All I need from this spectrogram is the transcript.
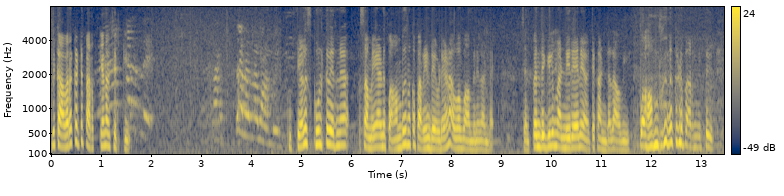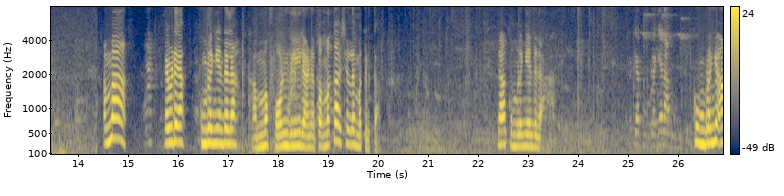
ഇത് കവറൊക്കെ ഇട്ട് പറക്കണം ശരിക്കും. കുട്ടികൾ സ്കൂളിട്ട് വരുന്ന സമയമാണ് പാമ്പ് എന്നൊക്കെ പറയുന്നുണ്ട് എവിടെയാണ് അവൻ പാമ്പിനെ കണ്ടത് ചിലപ്പോൾ എന്തെങ്കിലും മണ്ണിരേനെയോ മറ്റേ കണ്ടതാവി. പാമ്പ് എന്നൊക്കെ പറഞ്ഞിട്ട്. അമ്മ എവിടെയാ? കുമ്പളങ്ങിന്റെ അല്ല അമ്മ ഫോൺ വിളിയിലാണ്. അപ്പം അമ്മയ്ക്ക് ആവശ്യമുള്ള അമ്മയ്ക്ക് എടുക്കാം. ഇതാ കുമ്പളങ്ങേന്റെ. കുമ്പളങ്ങ ആ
